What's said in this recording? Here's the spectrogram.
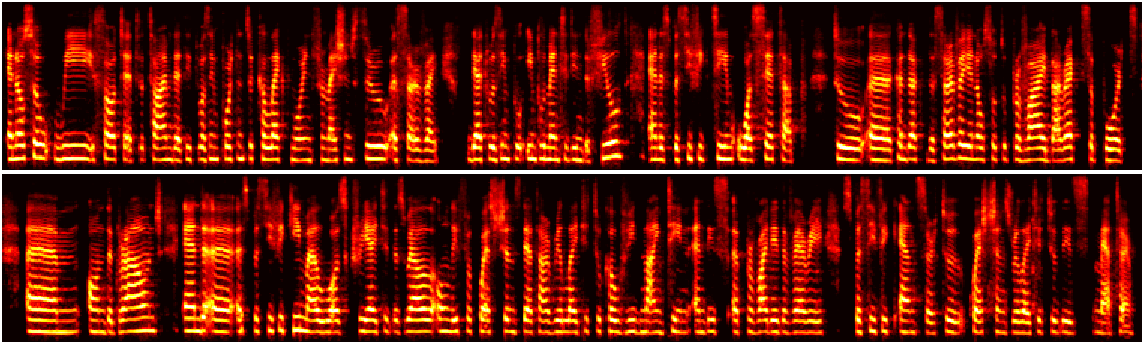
And also we thought at the time that it was important to collect more information through a survey that was impl implemented in the field and a specific team was set up to uh, conduct the survey and also to provide direct support um, on the ground and uh, a specific email was created as well only for questions that are related to COVID-19 and this uh, provided a very specific answer to questions related to this matter.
